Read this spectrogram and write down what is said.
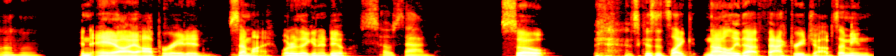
hmm an AI operated semi? What are they going to do? So sad. So it's because it's like not only that factory jobs. I mean,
